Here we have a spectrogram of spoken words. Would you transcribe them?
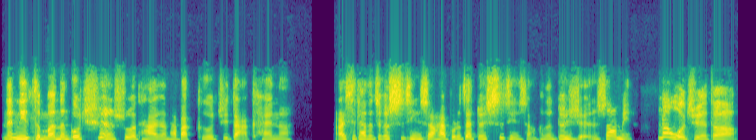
那你怎么能够劝说他，让他把格局打开呢？而且他的这个事情上，还不是在对事情上，可能对人上面。那我觉得，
